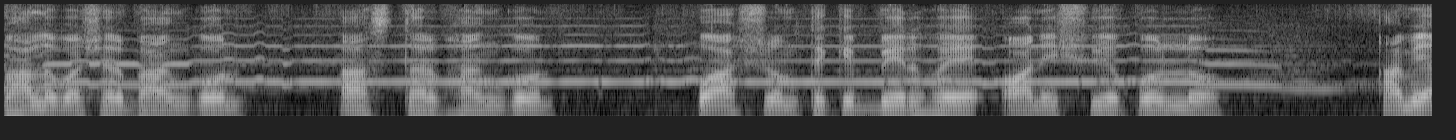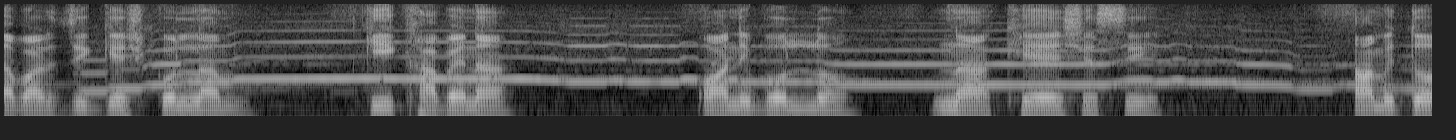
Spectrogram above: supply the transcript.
ভালোবাসার ভাঙ্গন, আস্থার ভাঙ্গন। ওয়াশরুম থেকে বের হয়ে অনি শুয়ে পড়ল। আমি আবার জিজ্ঞেস করলাম, কি খাবে না? অনি বলল, না খেয়ে এসেছি। আমি তো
